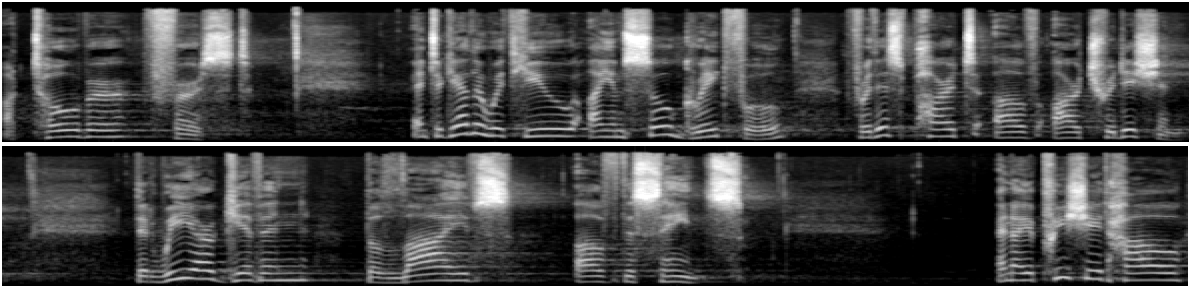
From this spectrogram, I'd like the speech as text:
October 1st. And together with you, I am so grateful for this part of our tradition that we are given the lives of the saints. And I appreciate how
